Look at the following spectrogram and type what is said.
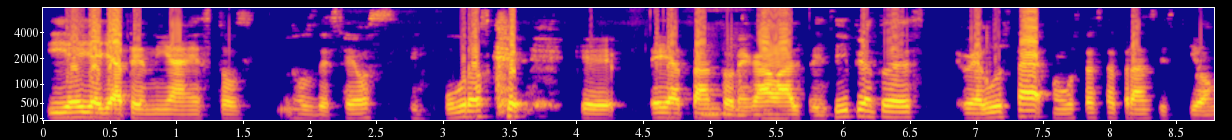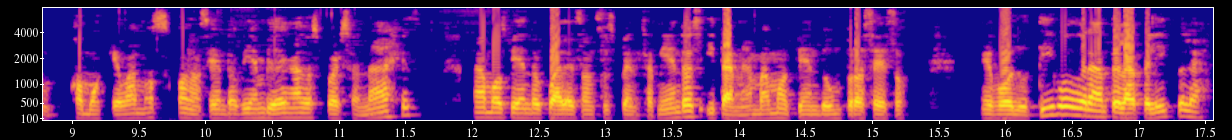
y ella ya tenía estos, los deseos impuros que, que ella tanto negaba al principio, entonces me gusta, me gusta esta transición, como que vamos conociendo bien bien a los personajes, vamos viendo cuáles son sus pensamientos y también vamos viendo un proceso evolutivo durante la película.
